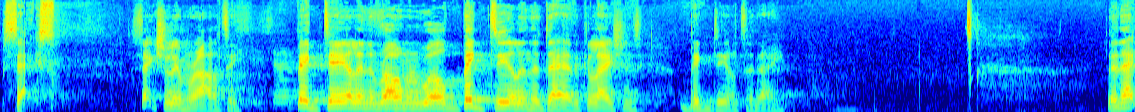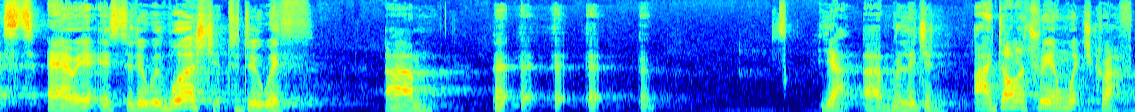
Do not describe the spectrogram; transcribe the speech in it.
sex, sexual immorality. Big deal in the Roman world, big deal in the day of the Galatians, big deal today. The next area is to do with worship, to do with, um, uh, uh, uh, uh yeah, uh, religion, idolatry, and witchcraft.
